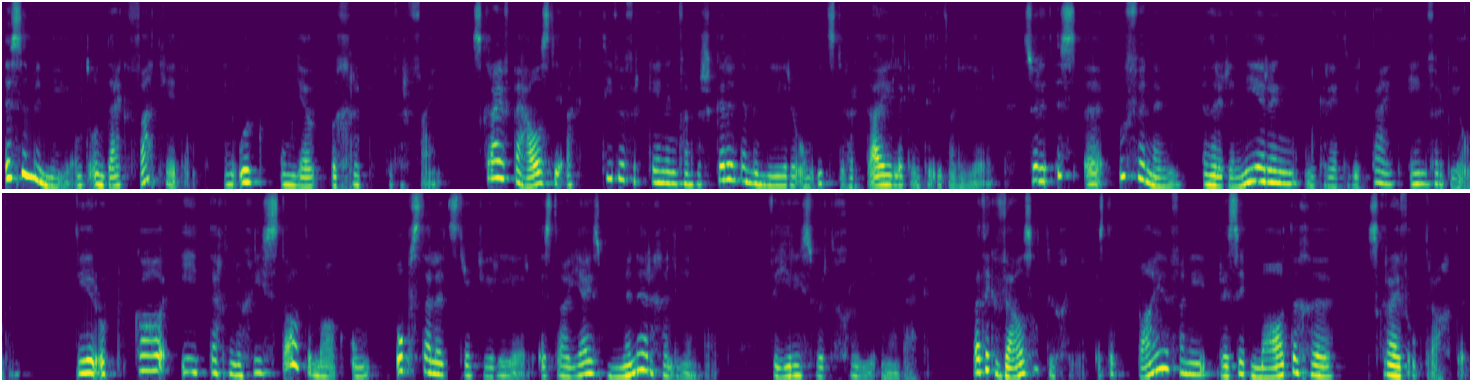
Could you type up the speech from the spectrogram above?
is 'n manier om te ontdek wat jy dink en ook om jou begrip te verfyn. Skryf behels die aktiewe verkenning van verskillende maniere om iets te verduidelik en te evalueer. So dit is 'n oefening in redenering, in kreatiwiteit en verbeelding deur op KI tegnologie staat te maak om opstelle te struktureer, is daar juis minder geleentheid vir hierdie soort groei en ontdekking. Wat ek wel sal toegee, is dat baie van die resepmatige skryfopdragte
